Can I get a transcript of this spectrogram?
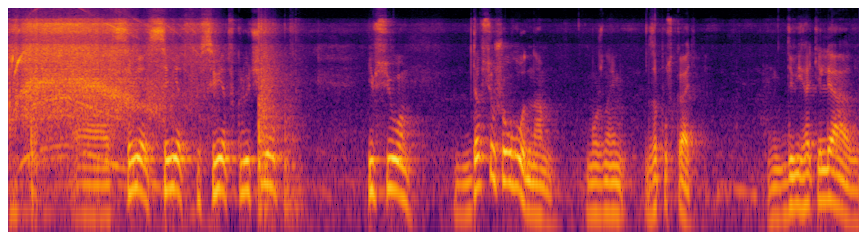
А, свет, свет, свет включил и все. Да все что угодно можно им запускать. Двигателя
